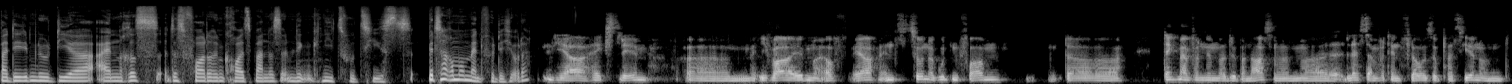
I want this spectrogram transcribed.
bei dem du dir einen Riss des vorderen Kreuzbandes im linken Knie zuziehst. Bitterer Moment für dich, oder? Ja, extrem. Ähm, ich war eben auf, ja, in so einer guten Form. Da denkt man einfach nicht mehr drüber nach, sondern man lässt einfach den Flow so passieren und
